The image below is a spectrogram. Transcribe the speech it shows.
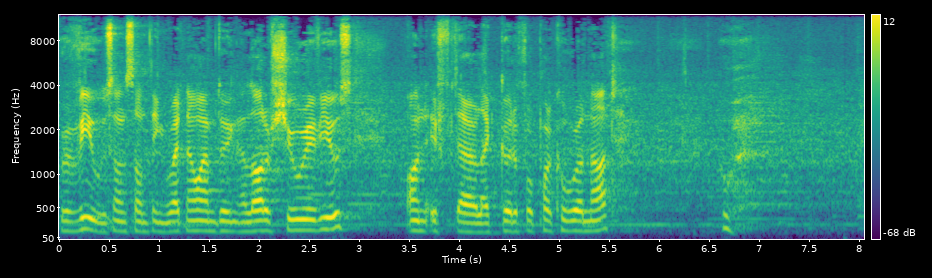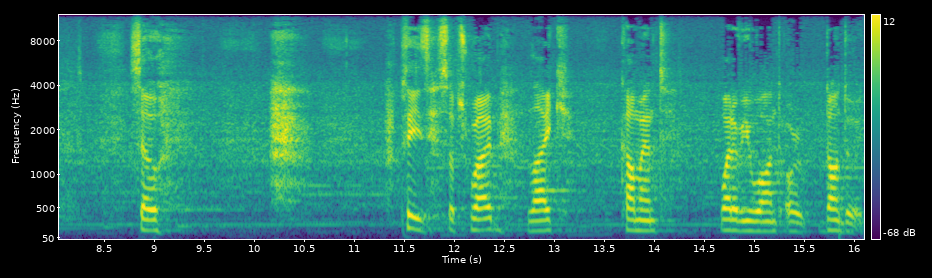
reviews on something. Right now I'm doing a lot of shoe reviews on if they're like good for parkour or not. Whew. So please subscribe, like, comment, whatever you want or don't do it.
